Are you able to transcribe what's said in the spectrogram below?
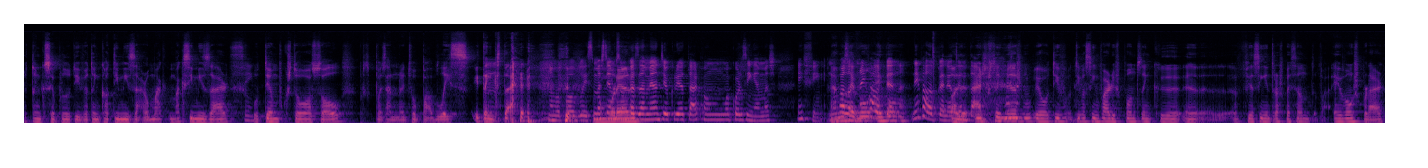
eu tenho que ser produtivo, eu tenho que otimizar, ou ma- maximizar Sim. o tempo que estou ao sol, porque depois à noite vou para a Bliss e tenho que estar. Não vou para o Bliss. Mas temos um casamento e eu queria estar com uma corzinha, mas enfim, não Ah, mas vale, é nem bom- vale é a bom. pena. Nem vale a pena eu Olha, tentar. eu gostei mesmo, eu tive, tive assim vários pontos em que uh, fiz assim introspeção, de, pá, é bom esperar,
